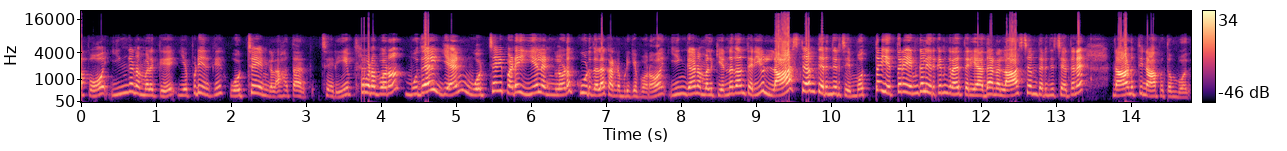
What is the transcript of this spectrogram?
அப்போ இங்க நம்மளுக்கு எப்படி இருக்கு? ஒற்றை எண்களாகத்தான் இருக்கு. சரி பண்ண போறோம்? முதல் எண் ஒற்றைப்படை இயல் எண்களோட கூடுதலாக கண்டுபிடிக்க போறோம். இங்க நம்மளுக்கு என்னதான் தெரியும்? லாஸ்ட் டைம் தெரிஞ்சிருச்சு. மொத்தம் எத்தனை எண்கள் இருக்குங்கிறது தெரியாது. ஆனால் லாஸ்ட் டைம் தெரிஞ்சிச்சு எத்தனை? நானூத்தி நாற்பத்தொன்பது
